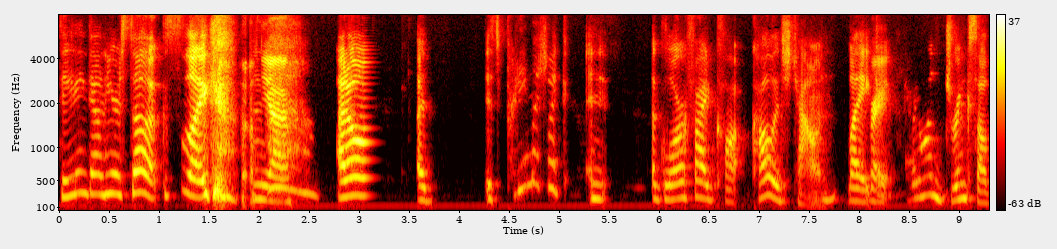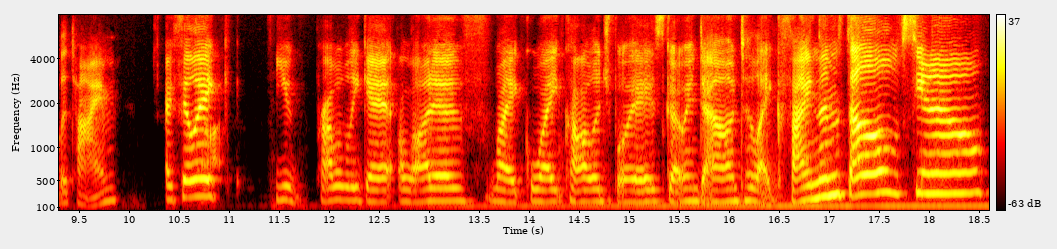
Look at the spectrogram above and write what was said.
dating down here sucks like Yeah. I don't it's pretty much like an a glorified co- college town like Right. everyone drinks all the time I feel like you probably get a lot of like white college boys going down to like find themselves, you know,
